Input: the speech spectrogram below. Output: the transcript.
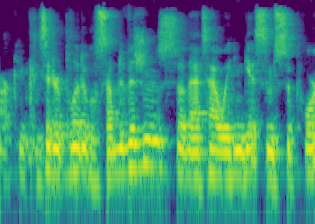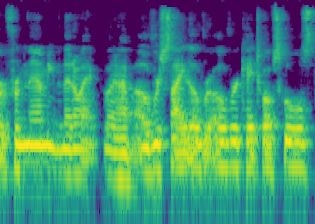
are considered political subdivisions, so that's how we can get some support from them, even though they don't have oversight over over K twelve schools.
